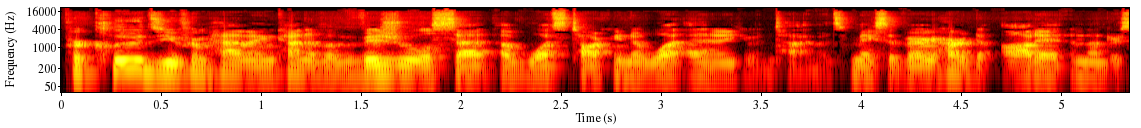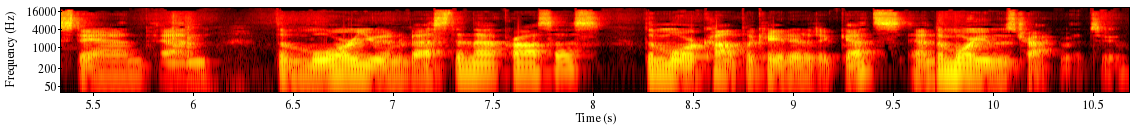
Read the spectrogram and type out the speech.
precludes you from having kind of a visual set of what's talking to what at any given time. It makes it very hard to audit and understand. And the more you invest in that process, the more complicated it gets, and the more you lose track of it too.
